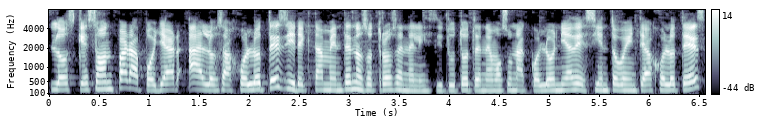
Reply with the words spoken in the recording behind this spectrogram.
los que son para apoyar a los ajolotes directamente. Nosotros en el instituto tenemos una colonia de 120 ajolotes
